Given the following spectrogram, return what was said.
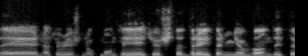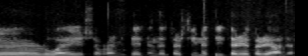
dhe natyrisht nuk mund të heqësh të drejtën një vendi të ruaj sovranitetin dhe tërësinë e tij territoriale.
